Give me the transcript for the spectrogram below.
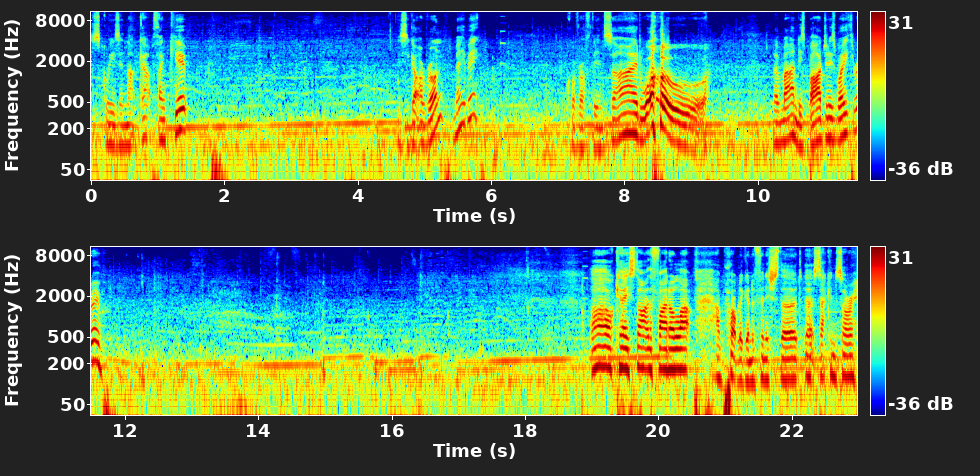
Squeeze in that gap, thank you. Has he got a run? Maybe? Cover off the inside. Whoa! Never mind, he's barging his way through. Ah, okay, starting the final lap. I'm probably going to finish third, uh, second, sorry.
